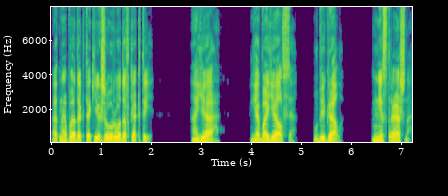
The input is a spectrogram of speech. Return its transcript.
от нападок таких же уродов, как ты. А я... я боялся, убегал. Мне страшно.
